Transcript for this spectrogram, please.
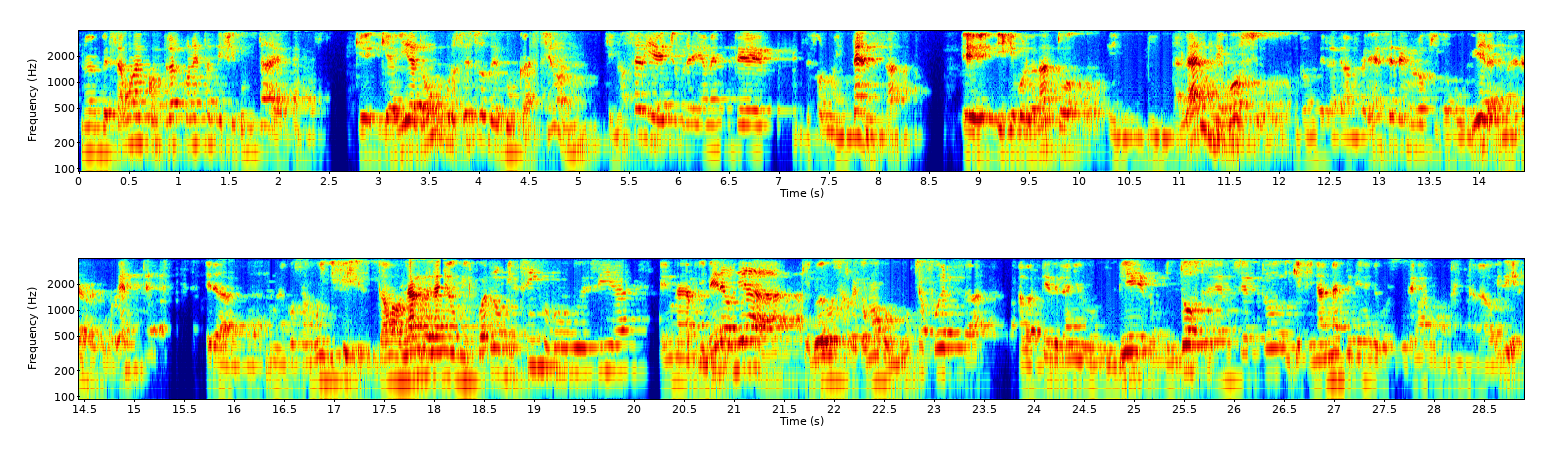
nos empezamos a encontrar con estas dificultades, que, que, había todo un proceso de educación que no se había hecho previamente de forma intensa eh, y que por lo tanto instalar un negocio donde la transferencia tecnológica ocurriera de manera recurrente era una cosa muy difícil. Estamos hablando del año 2004-2005, como tú decías, en una primera oleada que luego se retomó con mucha fuerza a partir del año 2010, 2012, ¿no es cierto? Y que finalmente tiene el ecosistema como está instalado hoy día.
